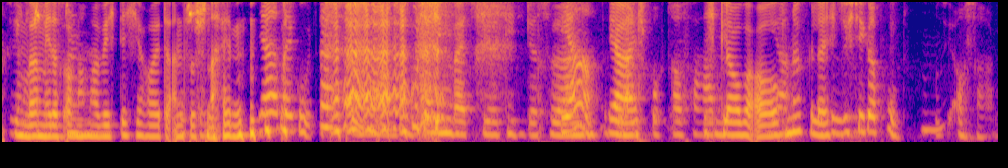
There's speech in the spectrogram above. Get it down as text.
Deswegen war mir das auch nochmal wichtig, hier heute anzuschneiden. Ja, sehr gut. Guter Hinweis für die, die das hören, ja, ja. Anspruch drauf haben. Ich glaube auch, ja, ne? Vielleicht. Das ist ein wichtiger Punkt, muss ich auch sagen.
